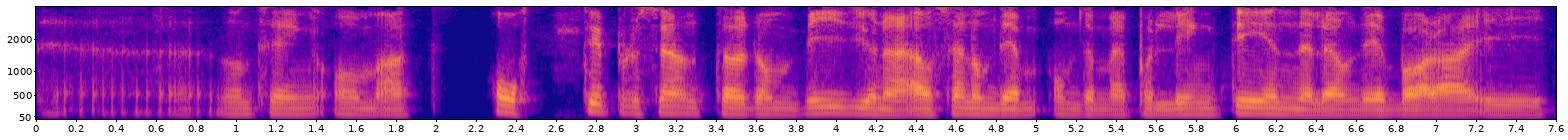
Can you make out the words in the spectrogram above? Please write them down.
eh, någonting om att 80 procent av de videorna, och sen om, det, om de är på LinkedIn eller om det är bara i,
